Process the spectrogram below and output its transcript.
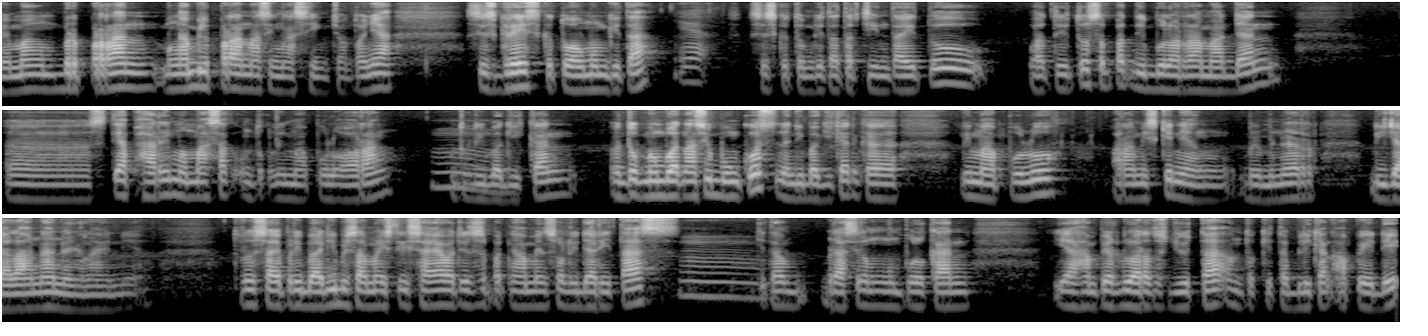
memang berperan mengambil peran masing-masing contohnya Sis Grace ketua umum kita yeah. Sis ketua umum kita tercinta itu waktu itu sempat di bulan Ramadan uh, setiap hari memasak untuk 50 orang hmm. untuk dibagikan untuk membuat nasi bungkus dan dibagikan ke 50 orang miskin yang benar-benar di jalanan dan yang lainnya. Terus saya pribadi bersama istri saya waktu itu sempat ngamen solidaritas. Hmm. Kita berhasil mengumpulkan ya hampir 200 juta untuk kita belikan APD.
